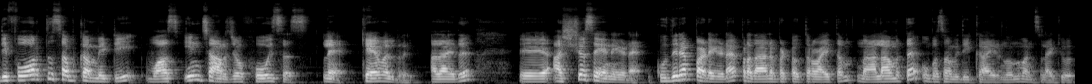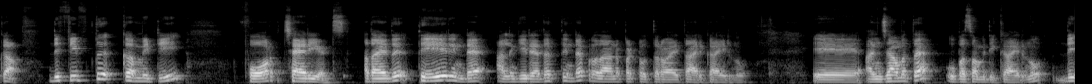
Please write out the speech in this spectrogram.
The fourth sub committee was in charge of horses അല്ലേ കേവലറി അതായത് അശ്വസേനയുടെ കുതിരപ്പടയുടെ പ്രധാനപ്പെട്ട ഉത്തരവാദിത്തം നാലാമത്തെ ഉപസമിതിക്കായിരുന്നു എന്ന് മനസ്സിലാക്കി വെക്കുക. The fifth committee for chariots അതായത് തേരിന്റെ അല്ലെങ്കിൽ രഥത്തിന്റെ പ്രധാനപ്പെട്ട ഉത്തരവാദിത്തം ആർക്കായിരുന്നു? അഞ്ചാമത്തെ ഉപസമിതിക്കായിരുന്നു. The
